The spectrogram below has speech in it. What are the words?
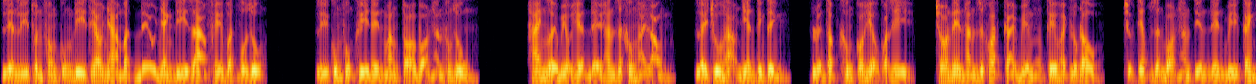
Liên lý thuần phong cũng đi theo nhà mật đều nhanh đi ra phế vật vô dụng. Lý cung phụng khí đến mắng to bọn hắn không dùng. Hai người biểu hiện để hắn rất không hài lòng, lấy chu hạo nhiên tính tình, luyện tập không có hiệu quả gì, cho nên hắn dứt khoát cải biến kế hoạch lúc đầu, trực tiếp dẫn bọn hắn tiến đến bí cảnh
